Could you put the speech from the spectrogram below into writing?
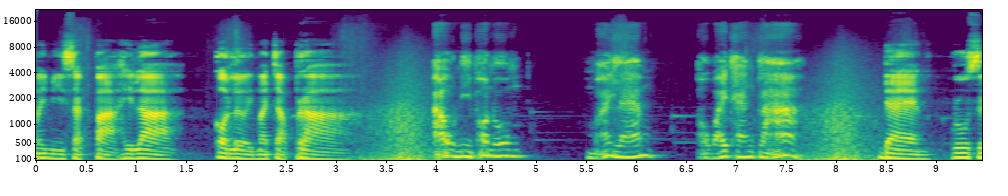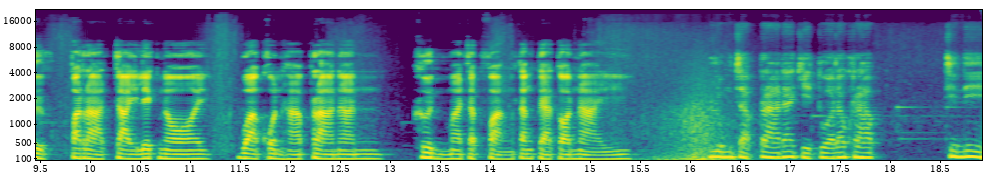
ไม่มีสัตว์ป่าให้ล่า ก็เลยมาจับปลา เอานี่พ่อหนุ่มไม้แหลม เอาไว้แทงปลา แดงรู้สึกประหลาดใจเล็กน้อย ว่าคนหาปลานั้น ขึ้นมาจากฝั่งตั้งแต่ตอนไหน ลุงจับปลาได้กี่ตัวแล้วครับ ที่นี่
